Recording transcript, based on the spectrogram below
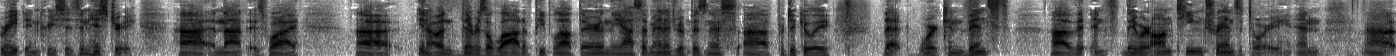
rate increases in history, uh, and that is why. Uh, you know, and there was a lot of people out there in the asset management business, uh, particularly, that were convinced uh, that inf- they were on team transitory, and uh,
